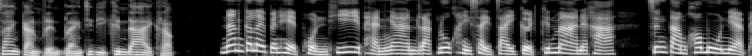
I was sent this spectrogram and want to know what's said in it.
สร้างการเปลี่ยนแปลงที่ดีขึ้นได้ครับ นั่นก็เลยเป็นเหตุผลที่แผนงานรักลูกให้ใส่ใจเกิดขึ้นมานะคะ ซึ่งตามข้อมูลเนี่ยแผ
